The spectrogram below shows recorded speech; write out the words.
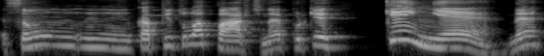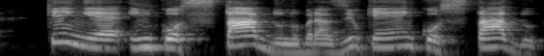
são um capítulo à parte, né? Porque quem é, né? Quem é encostado no Brasil, quem é encostado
